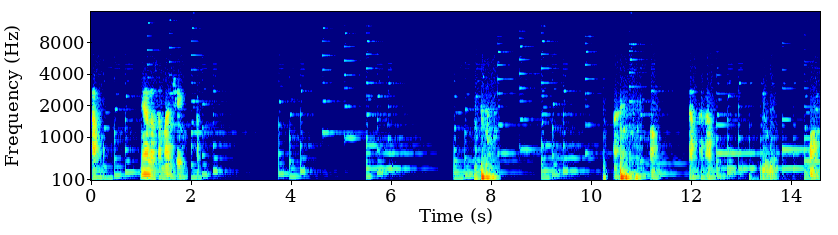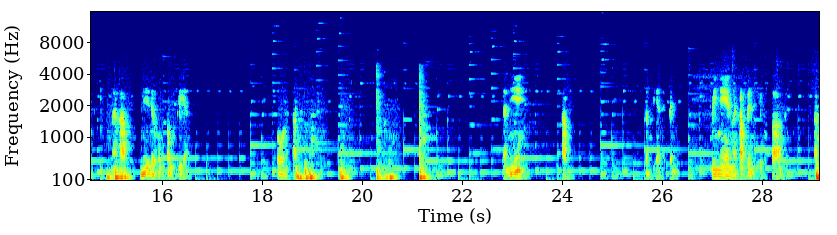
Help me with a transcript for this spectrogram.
ครับเนี่ยเราสามารถเช็ค นะครับ นี่เดี๋ยวผมต้องเปลี่ยนโต้นะครับอันนี้ครับ จะเปลี่ยนเป็น rename นะครับ เป็น text ครับ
